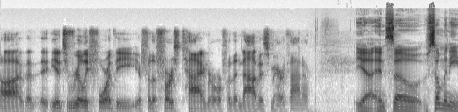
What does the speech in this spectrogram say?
uh, it's really for the for the first timer or for the novice marathoner. Yeah, and so so many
